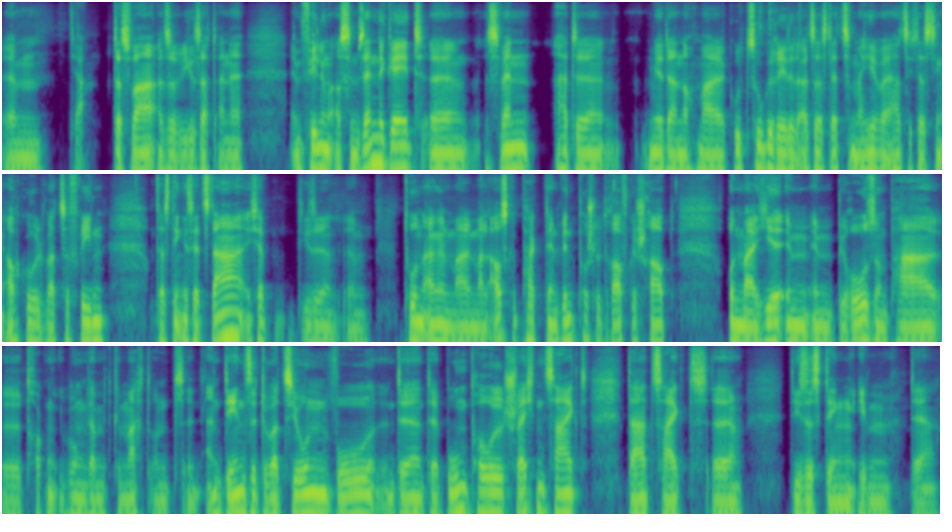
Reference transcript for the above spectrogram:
Ähm, ja, das war also, wie gesagt, eine Empfehlung aus dem Sendegate. Äh, Sven hatte mir da nochmal gut zugeredet, als er das letzte Mal hier war. Er hat sich das Ding auch geholt, war zufrieden. Das Ding ist jetzt da. Ich habe diese ähm, Tonangeln mal, mal ausgepackt, den Windpuschel draufgeschraubt und mal hier im, im Büro so ein paar äh, Trockenübungen damit gemacht und an den Situationen, wo der, der Boompole Schwächen zeigt, da zeigt äh, dieses Ding eben der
